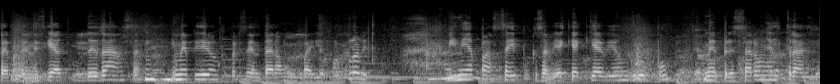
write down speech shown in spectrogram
pertenecía al club de danza y me pidieron que presentara un baile folclórico. Vine a Pasey porque sabía que aquí había un grupo, me prestaron el traje.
